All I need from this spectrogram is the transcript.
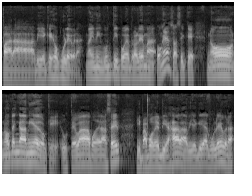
para Vieques o Culebra. No hay ningún tipo de problema con eso, así que no, no tenga miedo que usted va a poder hacer y va a poder viajar a Vieques y a Culebra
